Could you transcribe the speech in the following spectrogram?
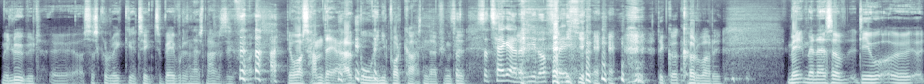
med løbet, øh, og så skal du ikke tænke tilbage på den her snak for, det var også ham, der er bo inde i podcasten. Der. Så, så tagger jeg dig lige et opslag. ja, det gør, gør du bare det. Men, men altså, det er jo øh,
